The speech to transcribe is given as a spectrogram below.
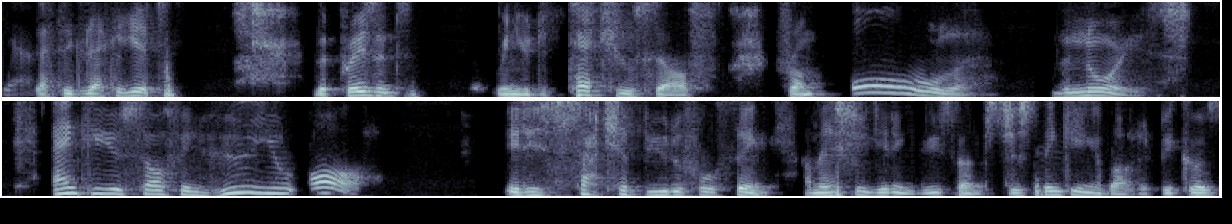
Yeah. That's exactly it. The present, when you detach yourself from all the noise, anchor yourself in who you are. It is such a beautiful thing. I'm actually getting goosebumps just thinking about it because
